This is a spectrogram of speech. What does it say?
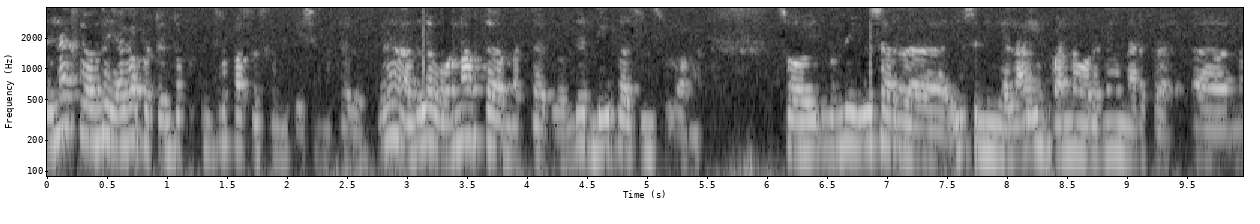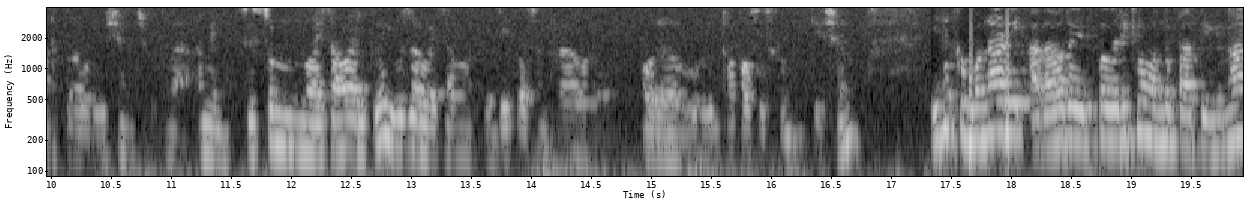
லினக்ஸில் வந்து ஏகப்பட்ட inter inter process communication method இருக்குது அதில் ஒன் ஆஃப் த மெத்தட் வந்து டிபஸ்ன்னு சொல்லுவாங்க. ஸோ இது வந்து யூசர் யூசர் நீங்கள் லாகின் பண்ண உடனே நடக்கிற நடக்கிற ஒரு விஷயம் வச்சுக்கோங்க ஐ மீன் சிஸ்டம் வைஸாகவும் இருக்குது யூசர் வைஸாகவும் இருக்குது டீபர்ஸ்ன்ற ஒரு ஒரு ஒரு இன்டர் ப்ராசஸ் கம்யூனிகேஷன் இதுக்கு முன்னாடி அதாவது இப்போ வரைக்கும் வந்து பார்த்தீங்கன்னா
